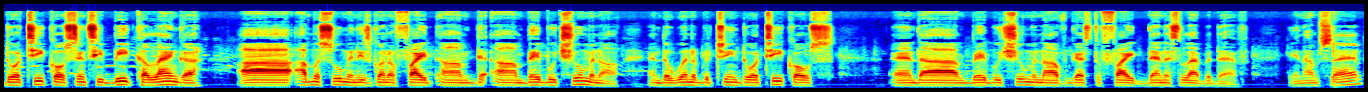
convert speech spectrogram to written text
Dortico, since he beat Kalenga, uh, I'm assuming he's going to fight um, um, Beibut Shumenov. And the winner between Dorticos and uh, Beibut Shumenov gets to fight Denis Lebedev. You know what I'm saying?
